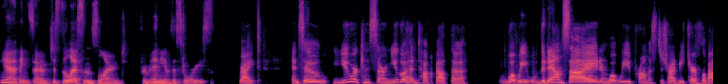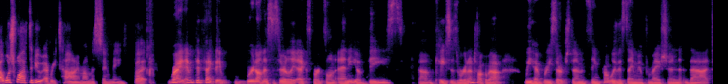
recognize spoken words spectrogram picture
yeah i think so. Just the lessons learned from any of the stories. Right. And so you were concerned you go ahead and talk about the what we the downside and what we promise to try to be careful about which we'll have to do every time i'm assuming but. Right. And the fact that we're not necessarily experts on any of these um, cases we're going to talk about, we have researched them, seen probably the same information that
